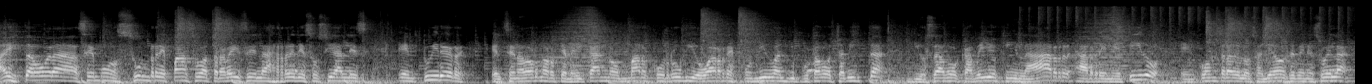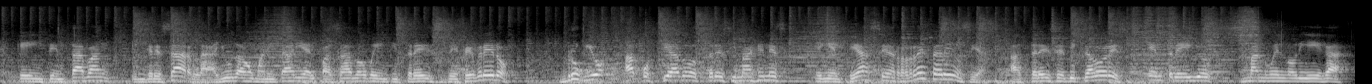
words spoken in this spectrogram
A esta hora hacemos un repaso a través de las redes sociales. En Twitter, el senador norteamericano Marco Rubio ha respondido al diputado chavista Diosdado Cabello, quien la ha arremetido en contra de los aliados de Venezuela que intentaban ingresar la ayuda humanitaria el pasado 23 de febrero. Rubio ha posteado tres imágenes en el que hace referencia a tres dictadores, entre ellos Manuel Noriega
